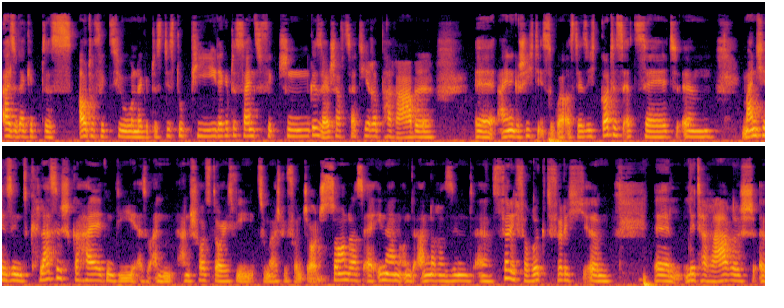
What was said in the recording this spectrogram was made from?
Also da gibt es Autofiktion, da gibt es Dystopie, da gibt es Science Fiction, Gesellschaftssatire, Parabel, eine Geschichte ist sogar aus der Sicht Gottes erzählt. Ähm, manche sind klassisch gehalten, die also an, an Short Stories wie zum Beispiel von George Saunders erinnern und andere sind äh, völlig verrückt, völlig ähm, äh, literarisch äh,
